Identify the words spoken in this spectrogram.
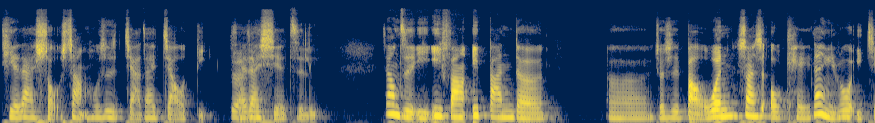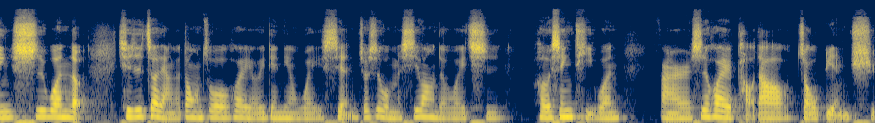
贴在手上，或是夹在脚底，塞在鞋子里，这样子以一方一般的呃就是保温算是 OK。但你如果已经失温了，其实这两个动作会有一点点危险，就是我们希望的维持核心体温。反而是会跑到周边去，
